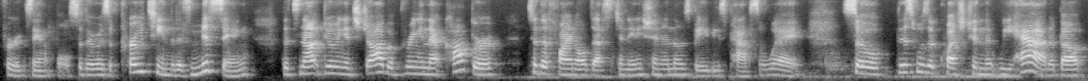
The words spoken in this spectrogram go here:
for example. So there was a protein that is missing that's not doing its job of bringing that copper to the final destination and those babies pass away. So this was a question that we had about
